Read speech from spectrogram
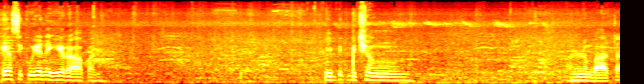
kaya si kuya nahihirapan. May bit-bit siyang ano ng bata.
